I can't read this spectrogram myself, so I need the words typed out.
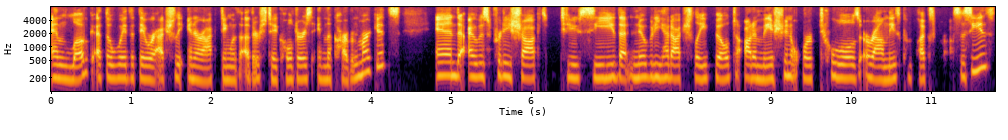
and look at the way that they were actually interacting with other stakeholders in the carbon markets. And I was pretty shocked to see that nobody had actually built automation or tools around these complex processes.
